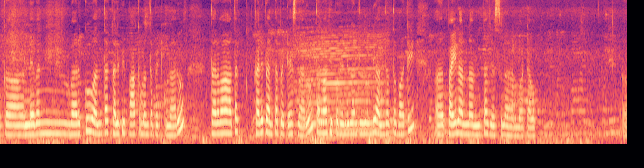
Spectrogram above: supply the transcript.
ఒక లెవెన్ వరకు అంతా కలిపి పాకం అంతా పెట్టుకున్నారు. తర్వాత కలిపి అంతా పెట్టేసినారు తర్వాత ఇప్పుడు రెండు గంటల నుండి అందరితో పాటు పైన అన్న అంతా చేస్తున్నారు అనమాట ఆ,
